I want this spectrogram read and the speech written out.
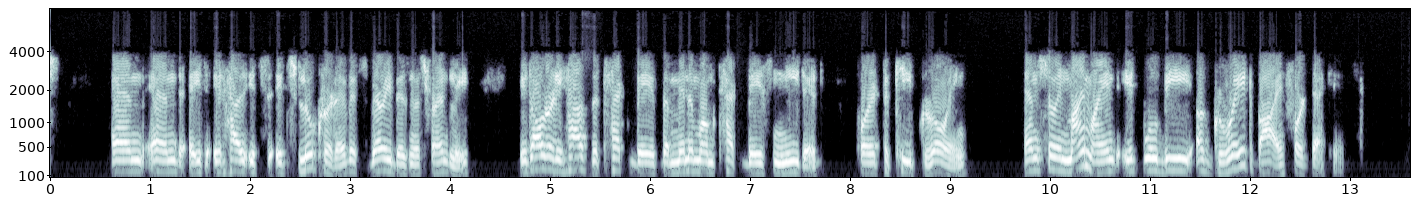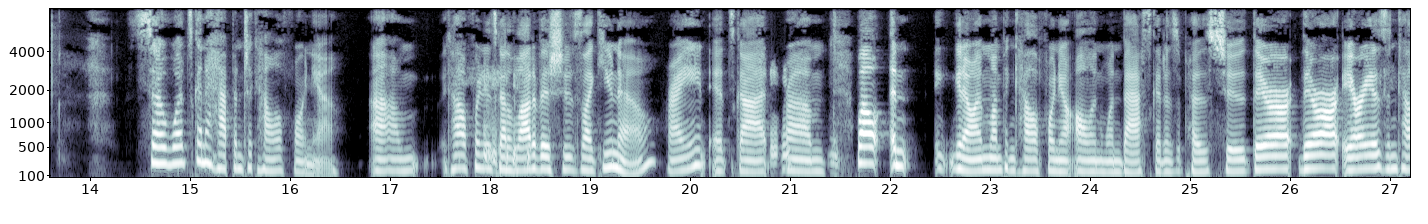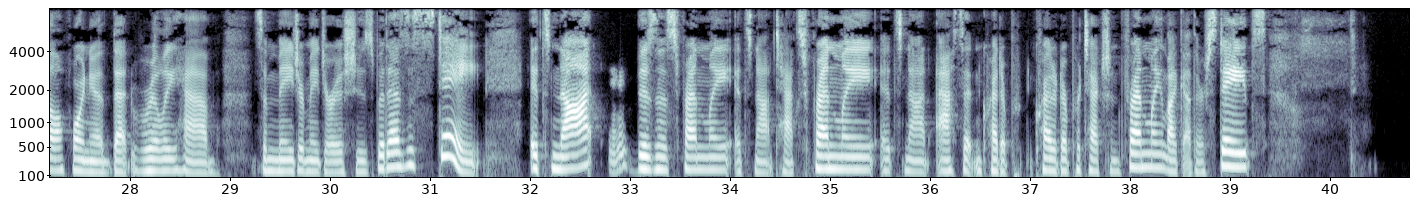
And and it, it has it's it's lucrative. It's very business friendly. It already has the tech base, the minimum tech base needed for it to keep growing. And so, in my mind, it will be a great buy for decades. So, what's going to happen to California? Um, California's got a lot of issues, like you know, right? It's got Mm-hmm. from well, and you know, I'm lumping California all in one basket as opposed to there are there are areas in California that really have some major major issues, but as a state, it's not Mm-hmm. business friendly, it's not tax friendly, it's not asset and credit creditor protection friendly like other states.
